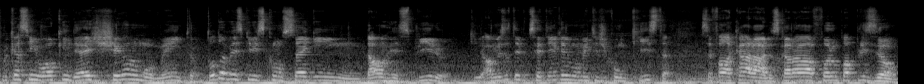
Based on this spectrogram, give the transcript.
Porque assim, o Walking Dead chega num momento, toda vez que eles conseguem dar um respiro, que ao mesmo tempo que você tem aquele momento de conquista, você fala, caralho, os caras foram pra prisão,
